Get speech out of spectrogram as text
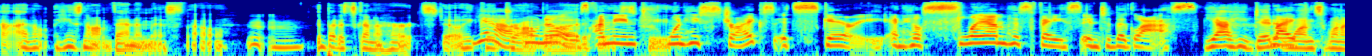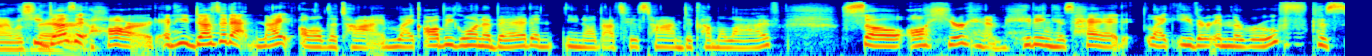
I don't. He's not venomous though. Mm-mm. But it's gonna hurt still. He Yeah, who knows? I mean, teeth. when he strikes, it's scary, and he'll slam his face into the glass. yeah, he did it once when I was he there. does it hard and he does it at night all the time like i'll be going to bed and you know that's his time to come alive so i'll hear him hitting his head like either in the roof because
